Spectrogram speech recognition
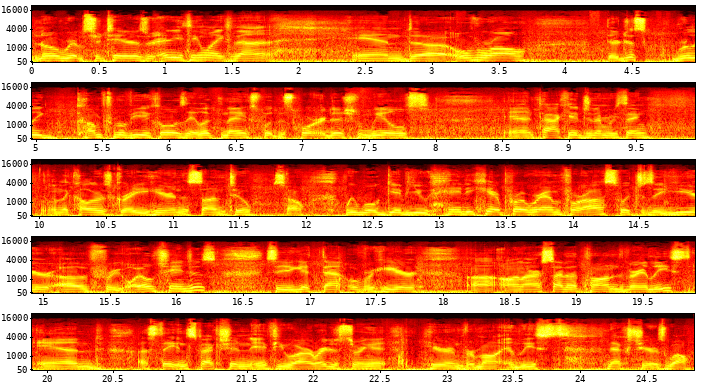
No rips or tears or anything like that. And uh, overall they're just really comfortable vehicles. They look nice with the sport edition wheels and package and everything. And the color is great here in the sun too. So we will give you handicare program for us which is a year of free oil changes. So you get that over here uh, on our side of the pond at the very least and a state inspection if you are registering it here in vermont at least next year as well.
